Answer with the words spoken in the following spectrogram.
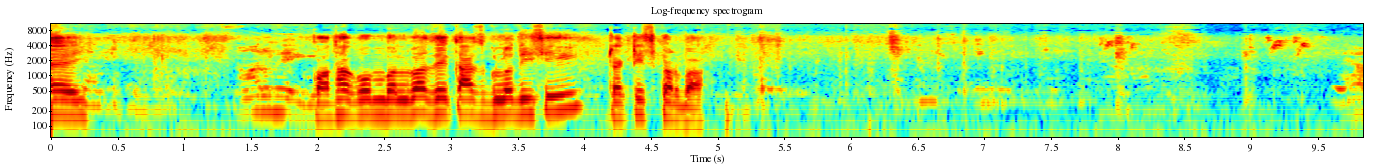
এই কথা কম বলবা যে কাজগুলো দিছি প্র্যাকটিস করবা। হ্যাঁ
